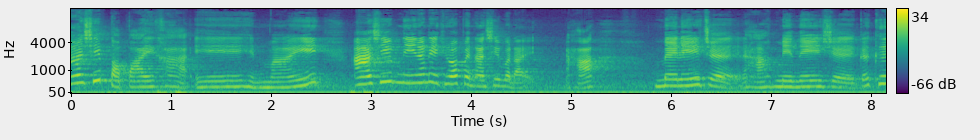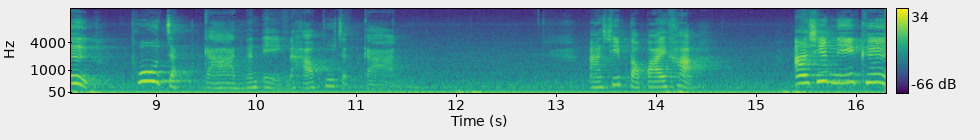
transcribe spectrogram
อาชีพต่อไปค่ะเอเห็นไหมอาชีพนี้นักเรียนคิดว่าเป็นอาชีพอะไรนะคะ manager นะคะ manager ก็คือผู้จัดการนั่นเองนะคะผู้จัดการ อาชีพต่อไปค่ะ อาชีพนี้คือ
